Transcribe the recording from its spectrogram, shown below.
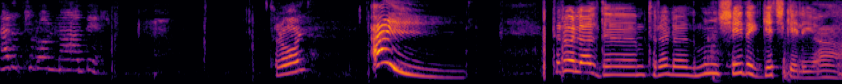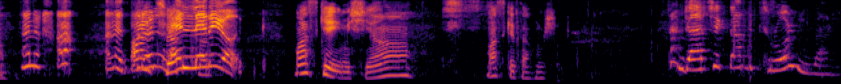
Hadi troll nadir. Troll. Ay. Troll öldüm. Troll öldüm. Bunun şey de geç geliyor ha. Hani ah, hani trollün çok elleri yok. Maskeymiş ya. Maske takmış. Sen gerçekten bir troll mü zannediyorsun?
